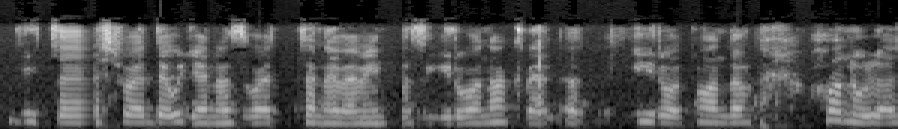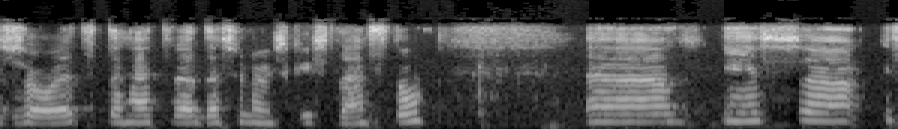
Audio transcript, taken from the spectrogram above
vicces volt, de ugyanaz volt a neve, mint az írónak. Az írót mondom, Hanula Zsolt, tehát ráadásul nem is Kis és, uh, és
